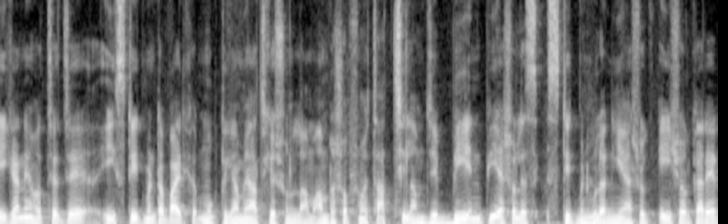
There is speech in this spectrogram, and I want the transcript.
এইখানে হচ্ছে যে এই স্টেটমেন্টটা বাইরের মুখ থেকে আমি আজকে শুনলাম। আমরা সবসময় চাচ্ছিলাম যে বিএনপি আসলে স্টেটমেন্টগুলো নিয়ে আসুক এই সরকারের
